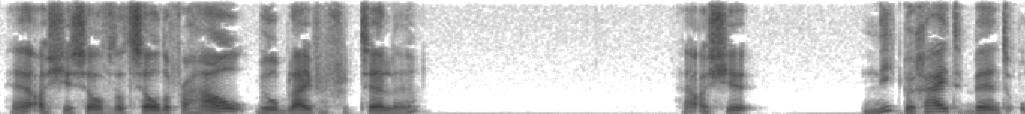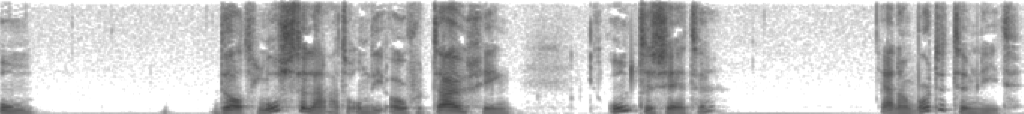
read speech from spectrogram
hè, als je jezelf datzelfde verhaal wil blijven vertellen, hè, als je niet bereid bent om dat los te laten, om die overtuiging om te zetten, ja, dan wordt het hem niet.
